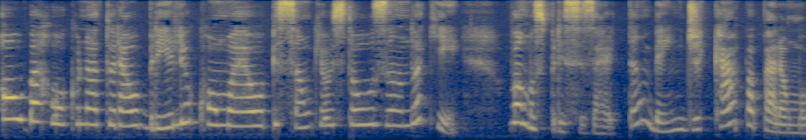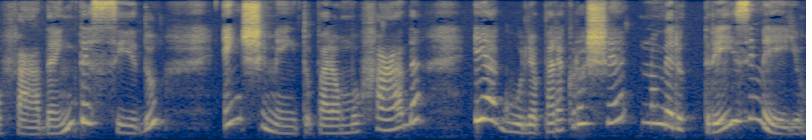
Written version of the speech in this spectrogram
ou Barroco Natural Brilho, como é a opção que eu estou usando aqui. Vamos precisar também de capa para almofada em tecido, enchimento para almofada e agulha para crochê número 3,5.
